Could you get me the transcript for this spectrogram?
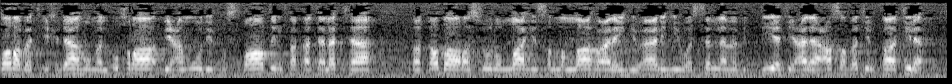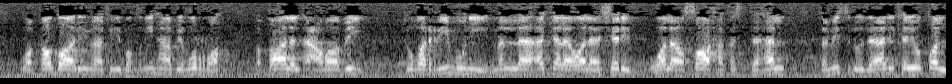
ضربت إحداهما الأخرى بعمود فسطاط فقتلتها فقضى رسول الله صلى الله عليه وآله وسلم بالدية على عصبة القاتلة وقضى لما في بطنها بغرة فقال الأعرابي تغرمني من لا أكل ولا شرب ولا صاح فاستهل فمثل ذلك يطل.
